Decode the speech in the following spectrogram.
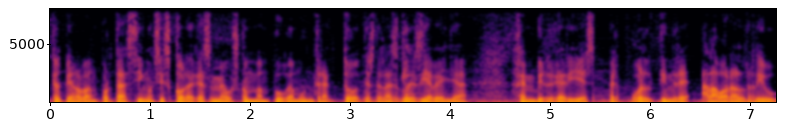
que el piano el van portar cinc o sis col·legues meus com van poder amb un tractor des de l'església vella fent virgueries per poder tindre a la vora del riu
